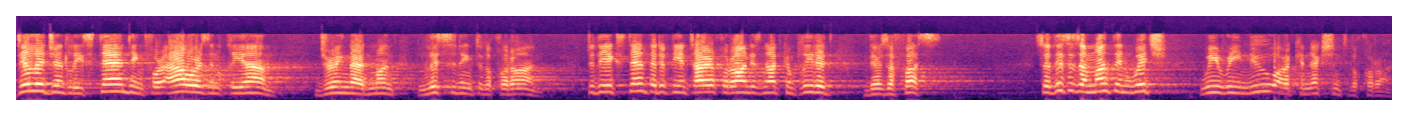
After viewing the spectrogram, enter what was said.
diligently standing for hours in qiyam during that month, listening to the Quran. To the extent that if the entire Quran is not completed, there's a fuss. So this is a month in which we renew our connection to the Quran.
